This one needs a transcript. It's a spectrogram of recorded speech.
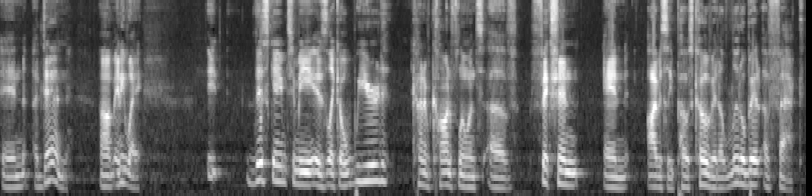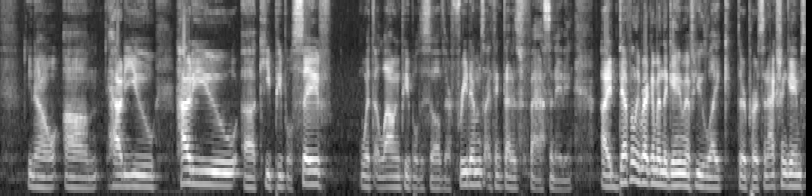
in a den. Um, anyway, it, this game to me is like a weird kind of confluence of fiction and obviously post COVID, a little bit of fact. You know, um, how do you how do you uh, keep people safe with allowing people to still have their freedoms? I think that is fascinating. I definitely recommend the game if you like third person action games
